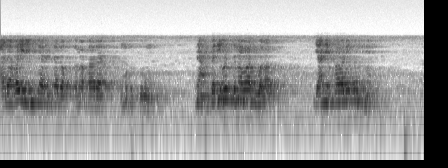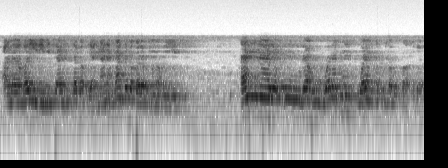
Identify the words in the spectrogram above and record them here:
على غير مثال سبق كما قال المفسرون. نعم بديع السماوات والأرض. يعني خالقهما على غير مثال سبق. يعني معناه ما سبق لكم نظير؟ أن يكون له ولد ولم تكن له صاحبة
